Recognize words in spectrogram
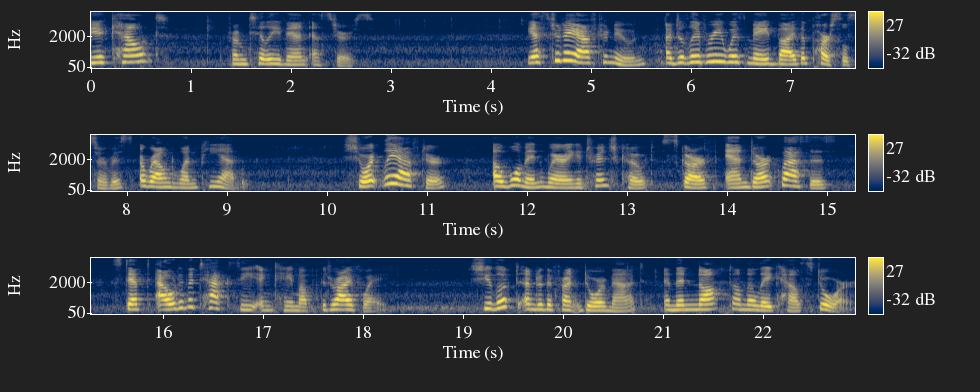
The account from Tilly Van Esters. Yesterday afternoon, a delivery was made by the parcel service around 1 p.m. Shortly after, a woman wearing a trench coat, scarf, and dark glasses stepped out of a taxi and came up the driveway. She looked under the front doormat and then knocked on the lake house door.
